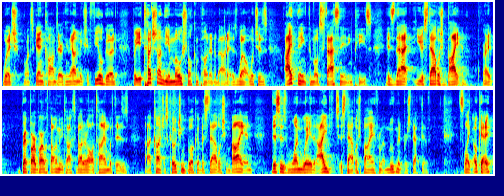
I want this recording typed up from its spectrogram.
which once again calms everything down and makes you feel good. But you touched on the emotional component about it as well, which is I think the most fascinating piece is that you establish buy-in, right? Brett Bar- Bartholomew talks about it all the time with his uh, conscious coaching book of establishing buy-in. This is one way that I establish buy-in from a movement perspective. It's like, okay,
